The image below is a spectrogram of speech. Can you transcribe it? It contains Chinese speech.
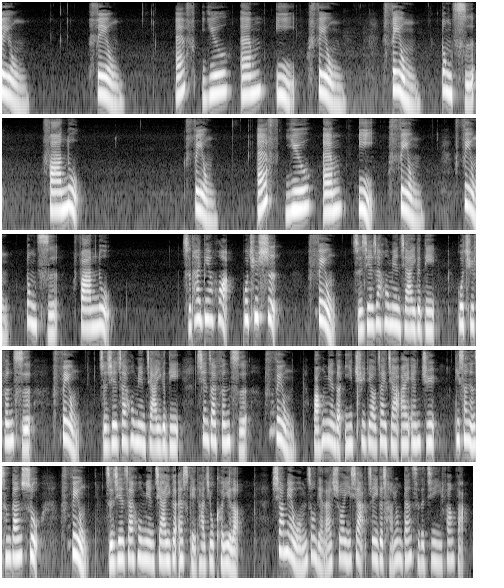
film，film，f u m e，film，film，动词，发怒。film，f u m e，film，film，动词，发怒。时态变化，过去式，film，直接在后面加一个 d。过去分词 film 直接在后面加一个 d，现在分词 film 把后面的一去掉，再加 ing，第三人称单数 film 直接在后面加一个 s 给它就可以了。下面我们重点来说一下这一个常用单词的记忆方法。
